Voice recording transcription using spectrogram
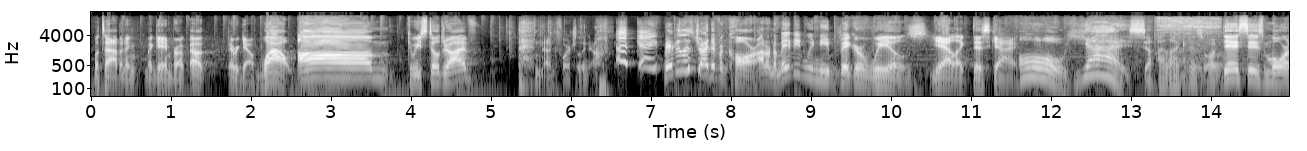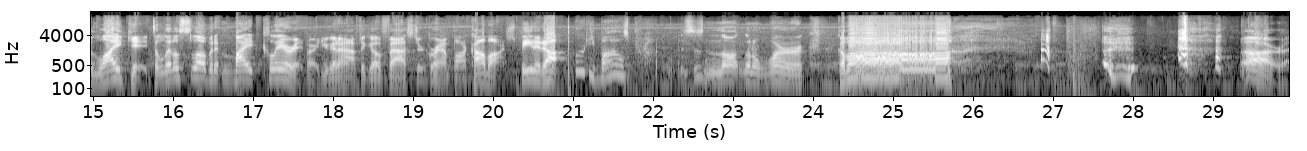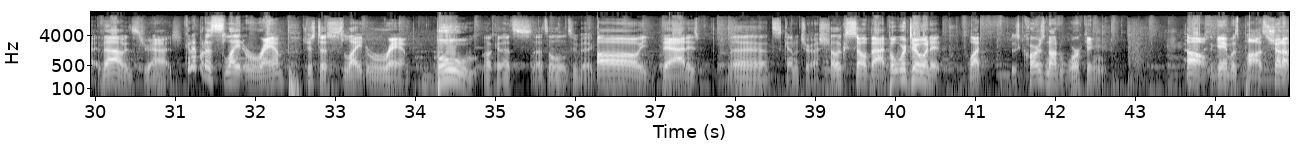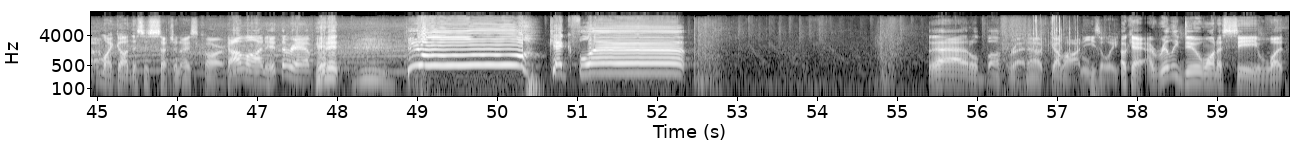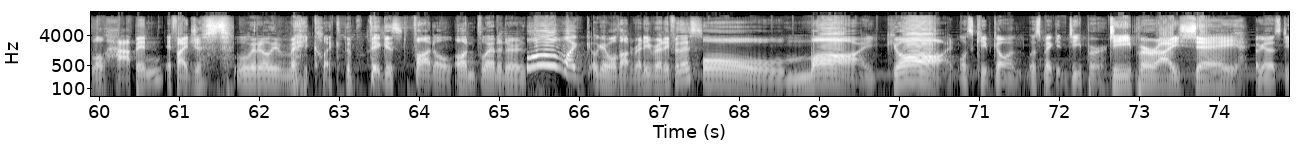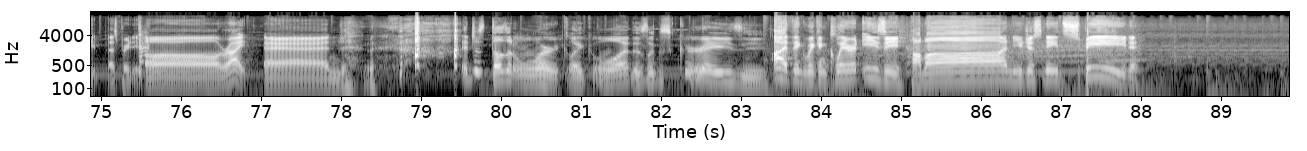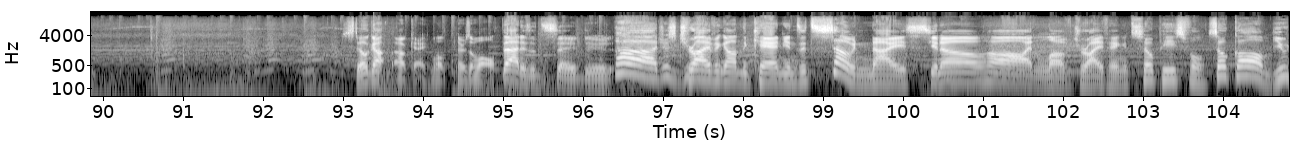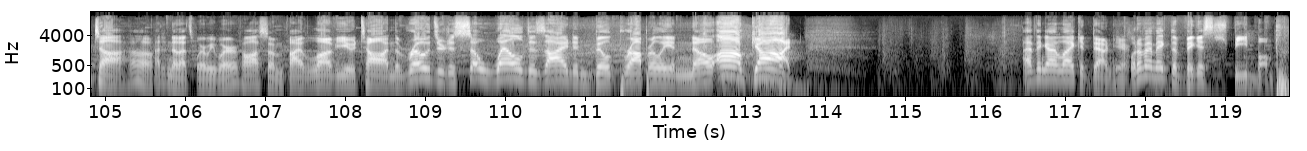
What's happening? My game broke. Oh, there we go. Wow. Um, can we still drive? Unfortunately, no. okay. Maybe let's try a different car. I don't know. Maybe we need bigger wheels. Yeah, like this guy. Oh, yes. I like this one. This is more like it. It's a little slow, but it might clear it. All right, you're going to have to go faster, Grandpa. Come on. Speed it up. 30 miles per hour. This is not going to work. Come on. All right, that was trash. Can I put a slight ramp? Just a slight ramp. Boom. Okay, that's that's a little too big. Oh, that is uh, that's kind of trash. That looks so bad, but we're doing it. What? This car's not working. Oh, the game was paused. Shut up. Oh my god, this is such a nice car. Come on, hit the ramp. Hit it. Kick That'll buff right out. Come on, easily. Okay, I really do want to see what will happen if I just literally make like the biggest puddle on planet Earth. Oh my... Okay, hold on. Ready? Ready for this? Oh my god. Let's keep going. Let's make it deeper. Deeper, I say. Okay, that's deep. That's pretty deep. All right. And... it just doesn't work. Like, what? This looks crazy. I think we can clear it easy. Come on. You just need speed. Still got... Okay, well, there's a wall. That is insane, dude. Ah, just driving on the canyons. It's so nice, you know? Oh, I love driving. It's so peaceful, so calm. Utah. Oh, I didn't know that's where we were. Awesome. I love Utah, and the roads are just so well designed and built properly, and no... Oh, God! I think I like it down here. What if I make the biggest speed bump?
